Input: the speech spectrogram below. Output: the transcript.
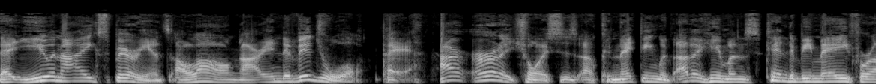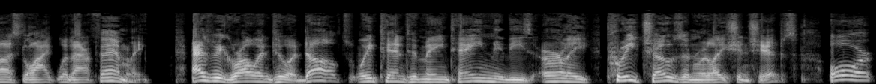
that you and I experience along our individual path. Our early choices of connecting with other humans tend to be made for us like with our family. As we grow into adults, we tend to maintain these early pre chosen relationships, or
